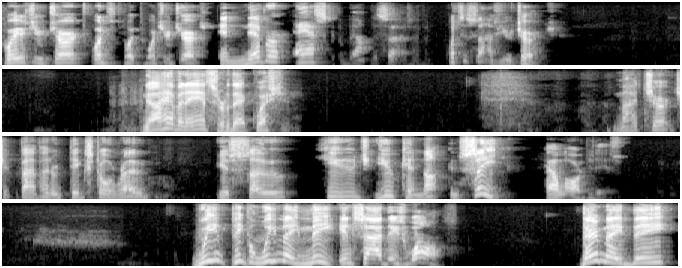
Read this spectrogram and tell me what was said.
where's your church? What's, what, what's your church? And never ask about the size of it. What's the size of your church? Now, I have an answer to that question. My church at 500 Tig Store Road is so huge you cannot conceive how large it is. We people, we may meet inside these walls. There may be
